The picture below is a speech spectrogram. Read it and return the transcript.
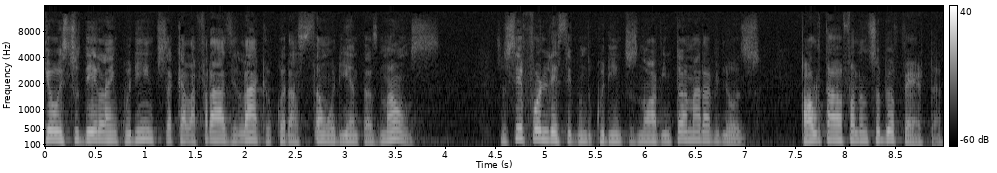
que eu estudei lá em Coríntios, aquela frase lá, que o coração orienta as mãos. Se você for ler 2 Coríntios 9, então é maravilhoso. Paulo estava falando sobre oferta.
